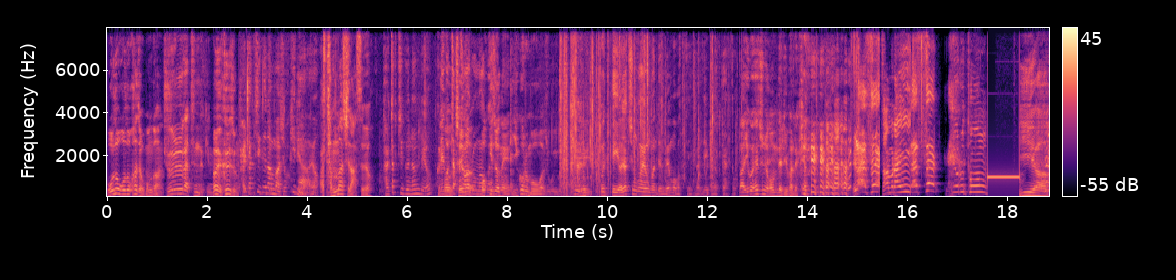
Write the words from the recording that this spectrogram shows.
오독오독하죠 뭔가 줄 같은 느낌 네 그죠 달짝지근한 맛이 확실히 나요. 아 단맛이 났어요? 달짝지근한데요? 그리고 어, 제가 짭조름하고. 먹기 전에 이거를 먹어가지고 이거 그 내 여자친구가 해온 건데 왜 먹었대? 리벌레 또. 나 이거 해준 적 없는데 리발레 라삭 사무라이 라삭 뾰루통 이야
